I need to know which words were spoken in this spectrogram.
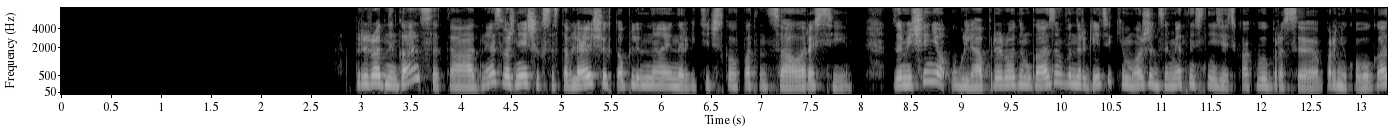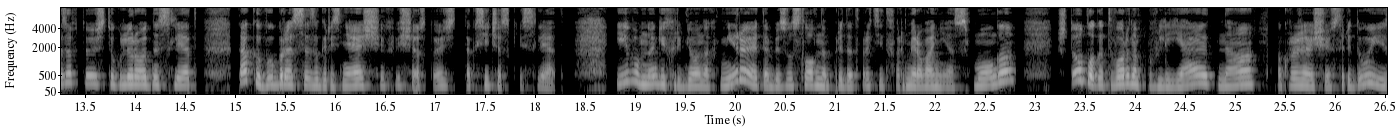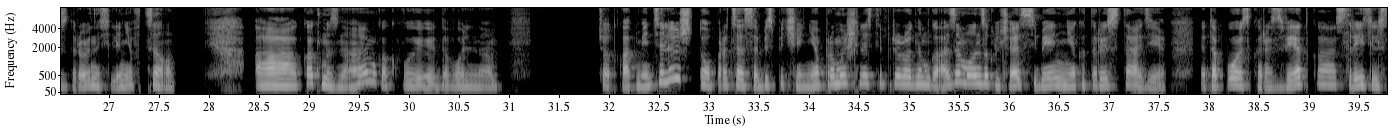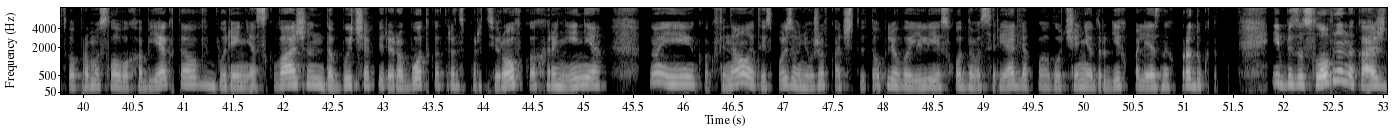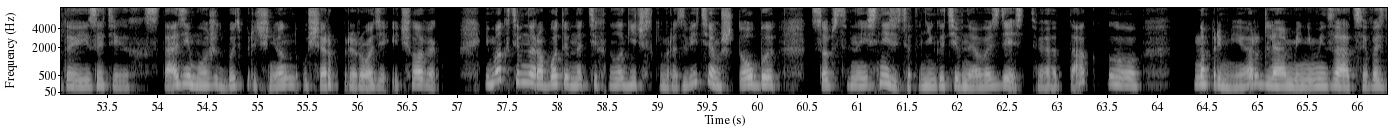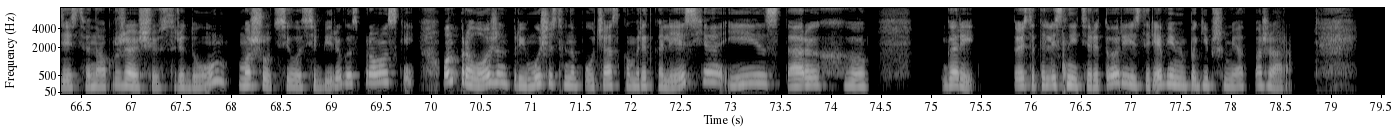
Природный газ – это одна из важнейших составляющих топливно-энергетического потенциала России. Замещение угля природным газом в энергетике может заметно снизить как выбросы парниковых газов, то есть углеродный след, так и выбросы загрязняющих веществ, то есть токсический след. И во многих регионах мира это, безусловно, предотвратит формирование смога, что благотворно повлияет на окружающую среду и здоровье населения в целом. А, как мы знаем, как вы довольно четко отметили, что процесс обеспечения промышленности природным газом, он заключает в себе некоторые стадии. Это поиск и разведка, строительство промысловых объектов, бурение скважин, добыча, переработка, транспортировка, хранение. Ну и как финал это использование уже в качестве топлива или исходного сырья для получения других полезных продуктов. И, безусловно, на каждой из этих стадий может быть причинен ущерб природе и человеку. И мы активно работаем над технологическим развитием, чтобы, собственно, и снизить это негативное воздействие. Так, э, Например, для минимизации воздействия на окружающую среду маршрут Сила Сибири Газпромовский, он проложен преимущественно по участкам редколесья и старых э, горей. То есть это лесные территории с деревьями, погибшими от пожара.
